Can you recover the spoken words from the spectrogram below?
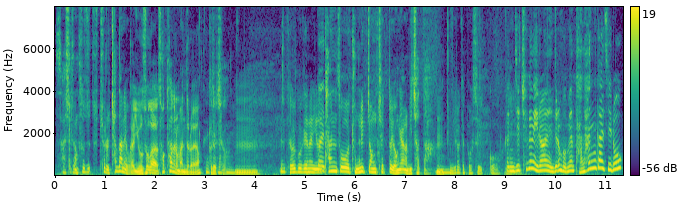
사실상 수, 수출을 차단해 버려. 그러니까 요소가 석탄으로 만들어요. 그렇죠. 음. 결국에는 이런 그러니까- 탄소 중립 정책도 영향을 미쳤다. 음. 좀 이렇게 볼 수 있고. 그러니까 이제 최근에 일어난 일들은 보면 단 한 가지로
